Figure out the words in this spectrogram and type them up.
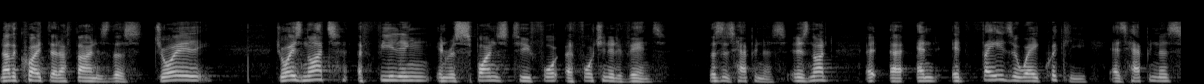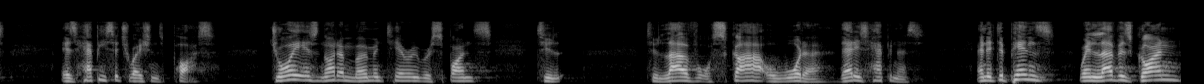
Another quote that I found is this Joy Joy is not a feeling in response to for, a fortunate event. This is happiness. It is not, uh, uh, and it fades away quickly as happiness, as happy situations pass. Joy is not a momentary response to, to love or sky or water. That is happiness. And it depends when love is gone,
